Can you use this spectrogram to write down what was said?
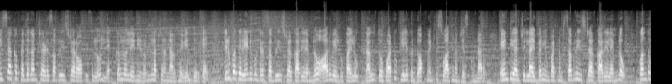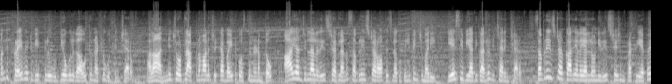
విశాఖ పెద్దగంచాడ సబ్ రిజిస్టార్ ఆఫీసులో లెక్కల్లో లేని రెండు లక్షల నలభై వేలు దొరికాయి. తిరుపతి రేణిగుంట సబ్ రిజిస్టార్ కార్యాలయంలో ఆరు వేల రూపాయలు నగదుతో పాటు కీలక డాక్యుమెంట్లు స్వాధీనం చేసుకున్నారు. ఎన్టీఆర్ జిల్లా ఇబ్రహీంపట్నం సబ్ రిజిస్టార్ కార్యాలయంలో కొంతమంది ప్రైవేటు వ్యక్తులు ఉద్యోగులుగా అవుతున్నట్లు గుర్తించారు. అలా అన్ని చోట్ల అక్రమాల చిట్టా బయటకు వస్తుండటంతో ఆయా జిల్లాల రిజిస్ట్రార్లను సబ్ రిజిస్టార్ ఆఫీసులకు పిలిపించి మరీ ఏసీబీ అధికారులు విచారించారు. సబ్ రిజిస్టార్ కార్యాలయాల్లోని రిజిస్ట్రేషన్ ప్రక్రియపై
